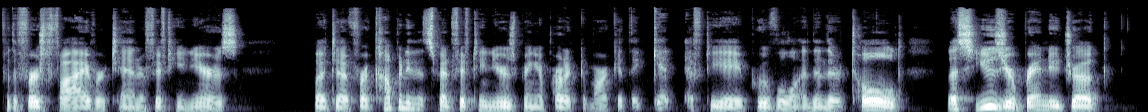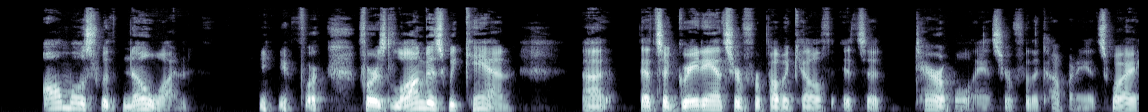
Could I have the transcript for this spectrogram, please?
for the first five or 10 or 15 years. But uh, for a company that spent 15 years bringing a product to market, they get FDA approval and then they're told, let's use your brand new drug almost with no one for, for as long as we can. Uh, that's a great answer for public health. It's a terrible answer for the company. It's why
